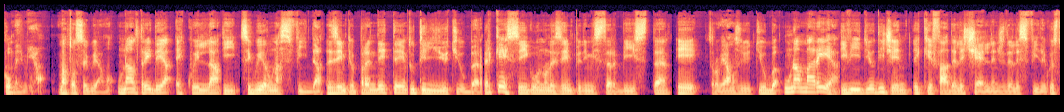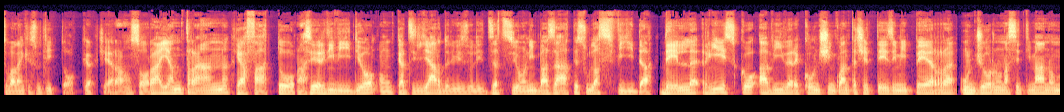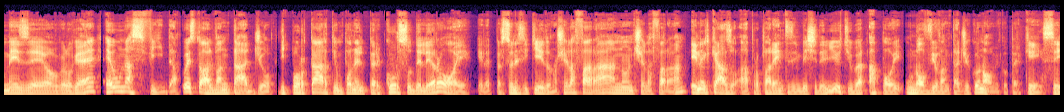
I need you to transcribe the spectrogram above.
come il mio. Ma proseguiamo. Un'altra idea è quella di seguire una sfida. Ad esempio, prendete tutti gli youtuber perché seguono l'esempio di MrBeast e troviamo su YouTube una marea di video di gente che fa delle challenge, delle sfide. Questo vale anche su TikTok. C'era, non so, Ryan Tran che ha fatto una serie di video con un cazzigliardo di visualizzazioni basate sulla sfida del riesco a vivere con 50 centesimi per un giorno, una settimana, un mese o quello che è. È una sfida. Questo ha il vantaggio di portarti un po' nel percorso dell'eroe e le persone si chiedono ce la farà, non ce la farà. E nel caso, apro parentesi invece degli youtuber, ha poi un ovvio vantaggio economico perché se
